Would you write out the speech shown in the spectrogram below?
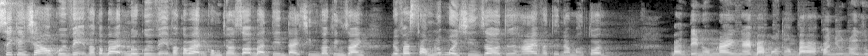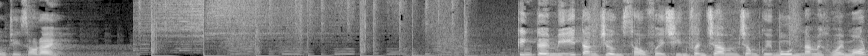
Xin kính chào quý vị và các bạn. Mời quý vị và các bạn cùng theo dõi bản tin tài chính và kinh doanh được phát sóng lúc 19 giờ thứ hai và thứ năm hàng tuần. Bản tin hôm nay ngày 31 tháng 3 có những nội dung chính sau đây. Kinh tế Mỹ tăng trưởng 6,9% trong quý 4 năm 2021.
